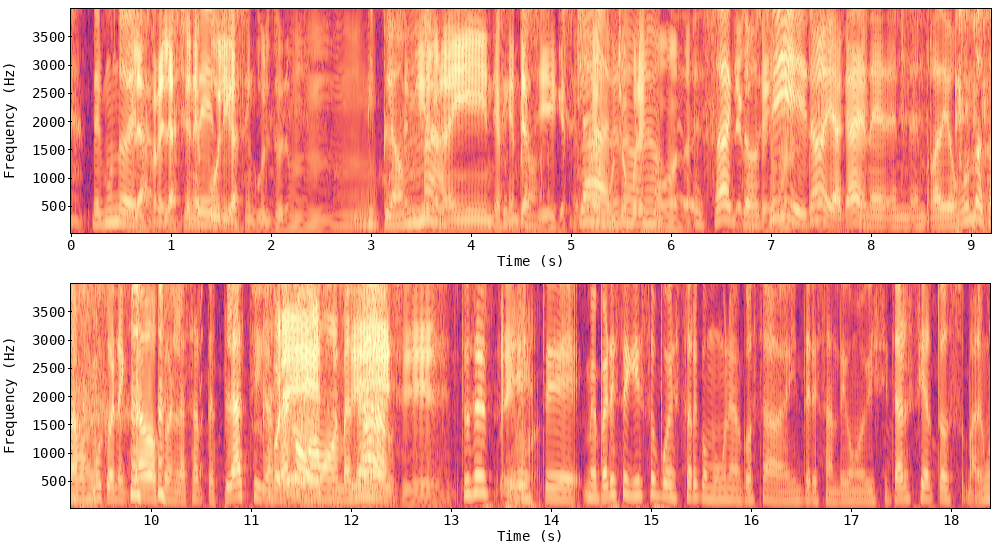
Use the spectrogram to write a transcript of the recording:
del mundo de las relaciones del- públicas en cultura? Un Diplomático. José India, gente así que se mueve mucho no, por el no. mundo. Exacto, sí, una- ¿no? Y acá sí. en, en- en Radio Mundo estamos muy conectados con las artes plásticas. Por algo vamos a eso, inventar. sí, sí. Entonces, Pedimos. este, me parece que eso puede ser como una cosa interesante, como visitar ciertos, algunos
